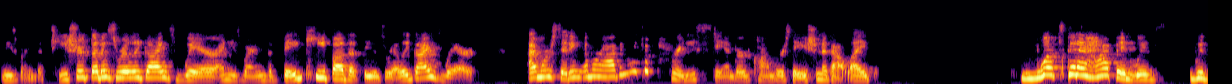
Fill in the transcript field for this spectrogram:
and he's wearing the t-shirt that Israeli guys wear, and he's wearing the big kippah that the Israeli guys wear. And we're sitting and we're having like a pretty standard conversation about like what's gonna happen with with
